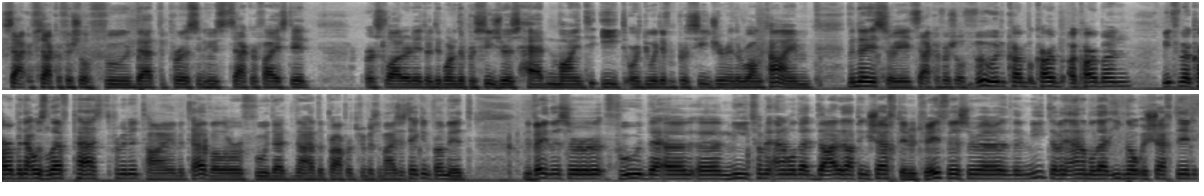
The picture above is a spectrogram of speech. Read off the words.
sacrificial food that the person who sacrificed it or slaughtered it or did one of the procedures had in mind to eat or do a different procedure in the wrong time. Or he ate sacrificial food, carb, carb, a korban, meat from a korban that was left past the permitted time, a tevel, or food that did not have the proper is taken from it. Nevelis, or food that uh, uh, meat from an animal that died without being shechted, or treifis, or uh, the meat of an animal that even though it was shechted,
